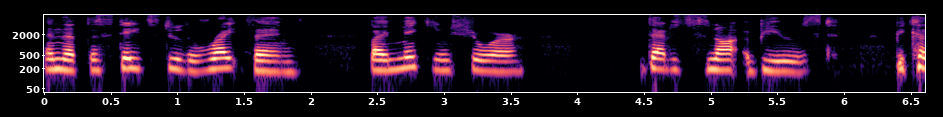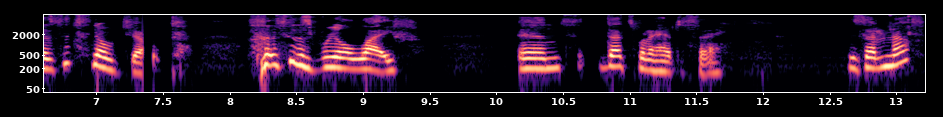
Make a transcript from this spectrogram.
and that the states do the right thing by making sure that it's not abused because it's no joke. This is real life. And that's what I had to say. Is that enough?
